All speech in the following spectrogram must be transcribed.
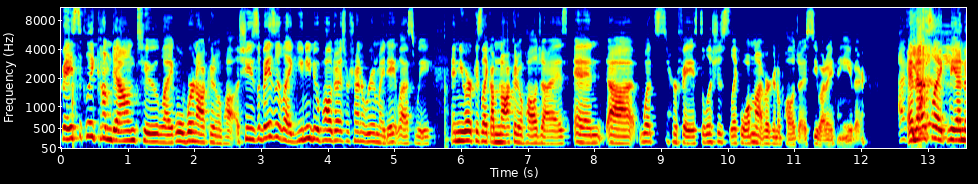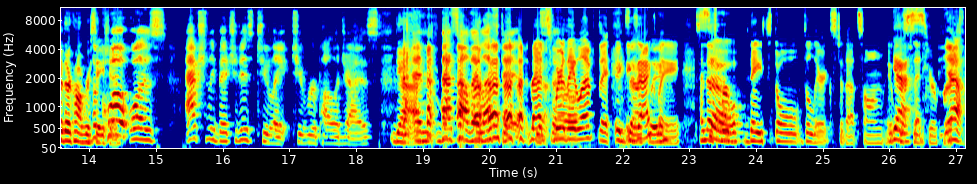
Basically, come down to like, well, we're not going to apologize. She's basically like, you need to apologize for trying to ruin my date last week. And New York is like, I'm not going to apologize. And uh, what's her face? Delicious, like, well, I'm not ever going to apologize to you about anything either. I And that's like the end of their The conversation. quote was, "Actually, bitch, it is too late to apologize," yeah. and that's how they left it. That's So- where they left it. Exactly. Exactly. And that's So- where they stole the lyrics to that song. It Yes. was said here first. Yeah.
